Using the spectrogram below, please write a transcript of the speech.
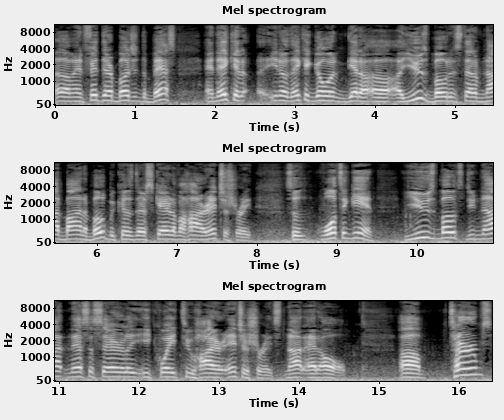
um, and fit their budget the best. And they could, you know, they could go and get a, a, a used boat instead of not buying a boat because they're scared of a higher interest rate. So once again, used boats do not necessarily equate to higher interest rates, not at all. Um, terms,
